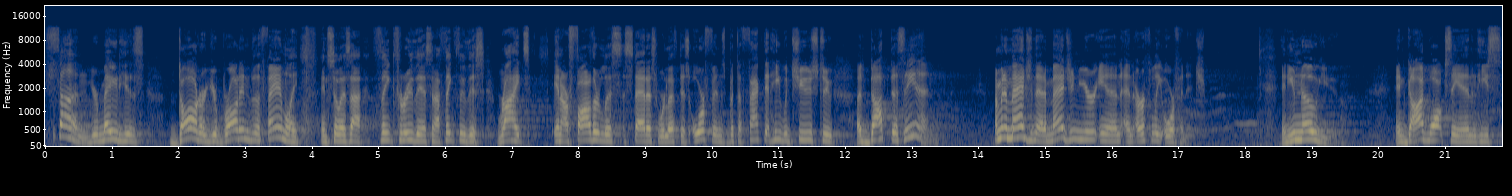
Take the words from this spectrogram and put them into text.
son, you're made his daughter, you're brought into the family. And so as I think through this and I think through this rights, in our fatherless status, we're left as orphans, but the fact that he would choose to adopt us in. I mean, imagine that. Imagine you're in an earthly orphanage and you know you. And God walks in and he's,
